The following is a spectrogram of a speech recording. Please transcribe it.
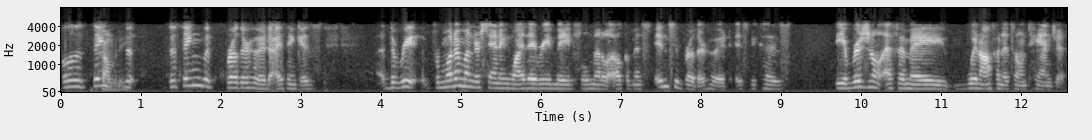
Well, the thing Comedy. the the thing with Brotherhood, I think, is the re- from what I'm understanding, why they remade Full Metal Alchemist into Brotherhood is because the original FMA went off on its own tangent,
